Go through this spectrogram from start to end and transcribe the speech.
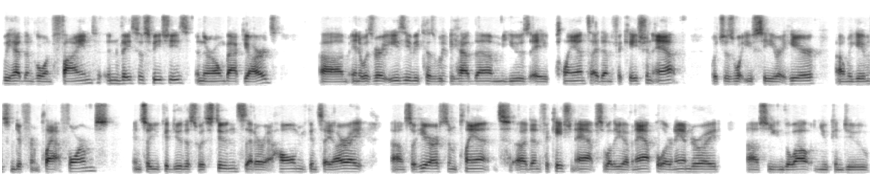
we had them go and find invasive species in their own backyards. Um, and it was very easy because we had them use a plant identification app, which is what you see right here. Um, we gave them some different platforms. And so you could do this with students that are at home. You can say, all right, um, so here are some plant identification apps, whether you have an Apple or an Android. Uh, so you can go out and you can do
